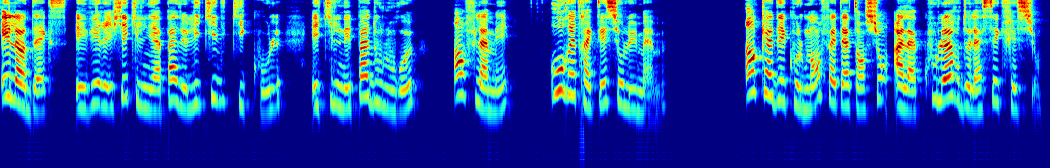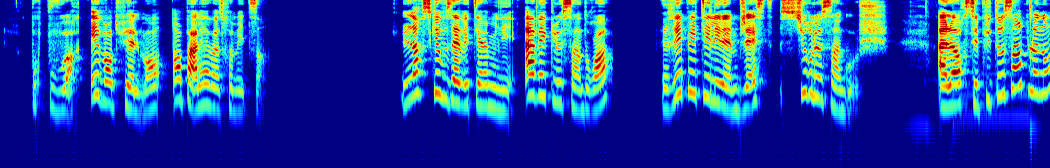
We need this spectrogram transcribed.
et l'index et vérifiez qu'il n'y a pas de liquide qui coule et qu'il n'est pas douloureux, enflammé ou rétracté sur lui-même. En cas d'écoulement, faites attention à la couleur de la sécrétion, pour pouvoir éventuellement en parler à votre médecin. Lorsque vous avez terminé avec le sein droit, répétez les mêmes gestes sur le sein gauche. Alors c'est plutôt simple, non?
